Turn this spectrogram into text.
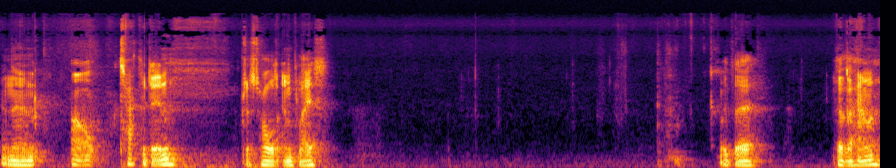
And then I'll tap it in, just hold it in place. With the the hammer.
